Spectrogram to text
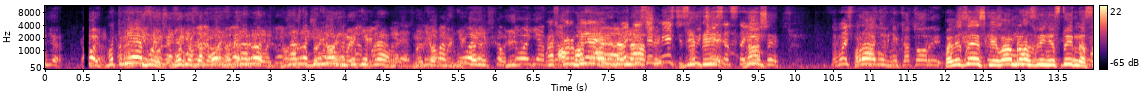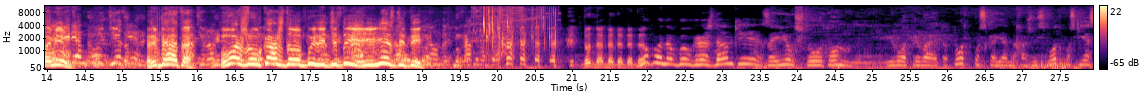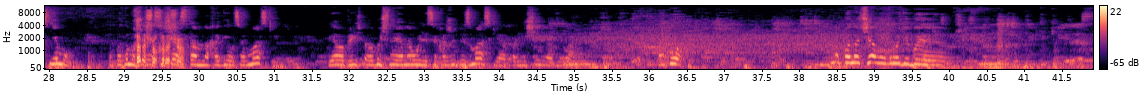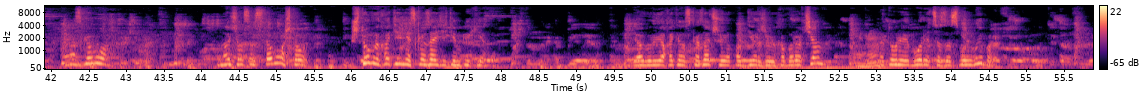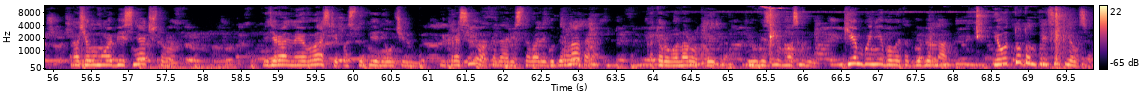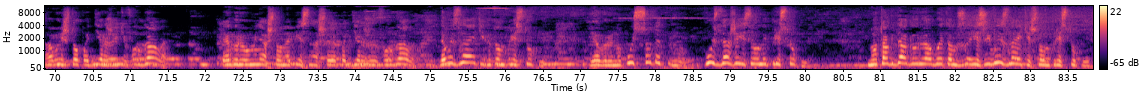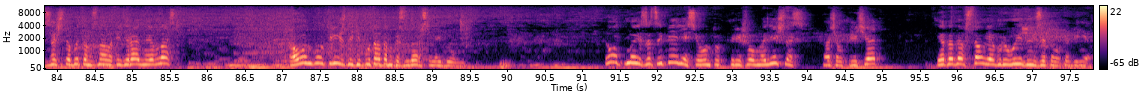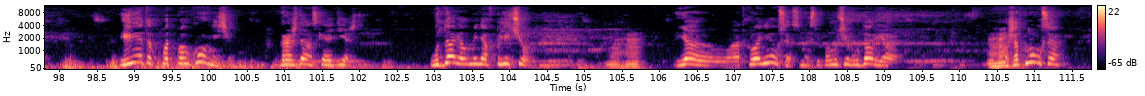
Мы требуем. Будет законно. Народ, народ не может быть неправ. Никто не спорит. Оскорбляют. Давайте вместе свою честь отстоим. Товарищ полковник. Полицейские, вам разве не стыдно самим? Ребята, у вас же у каждого были деды и есть деды. Да, да, да, да, да. Духманов был в гражданке, заявил, что вот он, э, его отрывают от отпуска, я нахожусь в отпуске, я сниму. Потому Хорошо, что я сейчас хорошо. там находился в маске. Я обыч- обычно я на улице хожу без маски, а в помещении одеваю. Так вот, ну поначалу вроде бы разговор начался с того, что что вы хотели сказать этим пикетом? Я говорю, я хотел сказать, что я поддерживаю хабаровчан, которые борются за свой выбор. Начал ему объяснять, что федеральные власти поступили очень некрасиво, когда арестовали губернатора, которого народ выбрал, и увезли в Москву. Кем бы ни был этот губернатор. И вот тут он прицепился. А вы что, поддерживаете Фургала? Я говорю, у меня что написано, что я поддерживаю Фургала? Да вы знаете, говорит, он преступник. Я говорю, ну пусть суд, это- ну, пусть даже если он и преступник. Но тогда, говорю, об этом, если вы знаете, что он преступник, значит, об этом знала федеральная власть. А он был трижды депутатом Государственной Думы. Ну вот мы зацепились, и он тут перешел на личность, начал кричать. Я тогда встал, я говорю, выйду из этого кабинета. И этот подполковничек в гражданской одежде ударил меня в плечо. Я отклонился, в смысле, получил удар, я пошатнулся.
